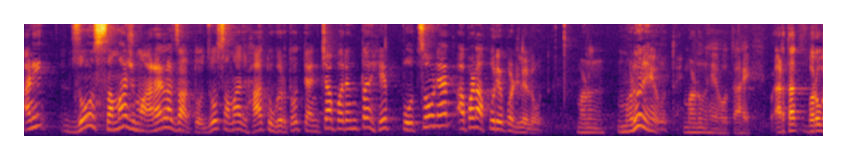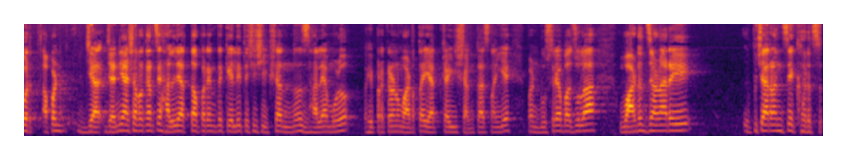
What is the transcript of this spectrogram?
आणि जो समाज मारायला जातो जो समाज हात उघडतो त्यांच्यापर्यंत हे पोचवण्यात आपण अपुरे पडलेलो आहोत. म्हणून म्हणून हे होत म्हणून हे होत आहे. अर्थात बरोबर आपण ज्या ज्यांनी अशा प्रकारचे हल्ले आतापर्यंत केले तशी शिक्षा न झाल्यामुळं हे प्रकरण वाढतं यात काही शंकाच नाहीये. पण दुसऱ्या बाजूला वाढत जाणारे उपचारांचे खर्च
